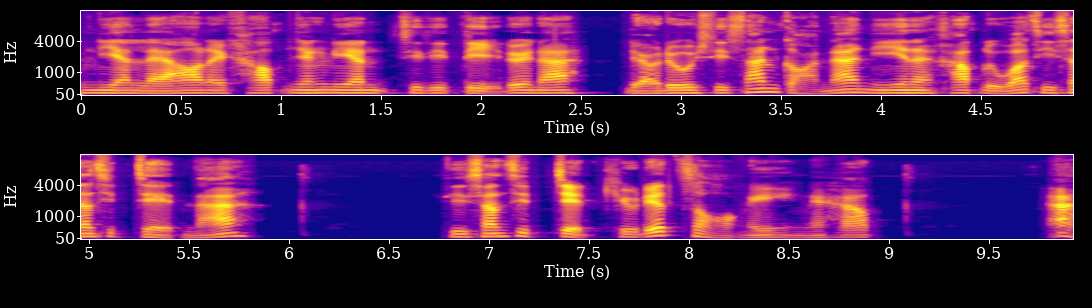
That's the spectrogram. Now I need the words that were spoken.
มเนียนแล้วนะครับ ยังเนียนสถิติด้วยนะ เดี๋ยวดูซีซั่นก่อนหน้านี้นะครับ หรือว่าซีซั่น17 นะซีซั่น17คิวเดสองเองนะครับอะ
